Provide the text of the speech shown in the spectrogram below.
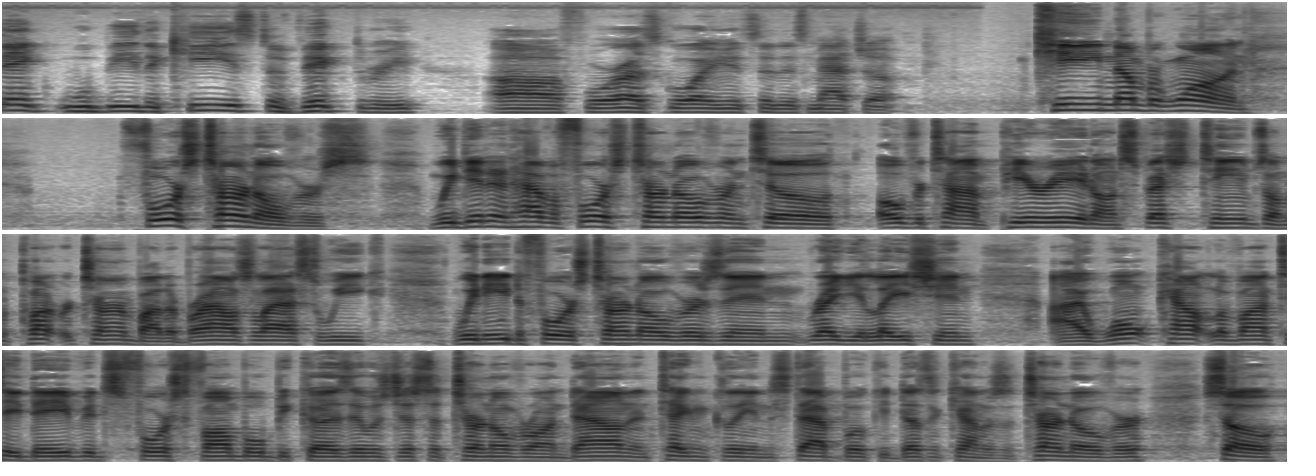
think will be the keys to victory uh, for us going into this matchup? Key number one forced turnovers. We didn't have a forced turnover until overtime period on special teams on the punt return by the Browns last week. We need to force turnovers in regulation. I won't count Lavonte David's forced fumble because it was just a turnover on down, and technically in the stat book it doesn't count as a turnover. So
